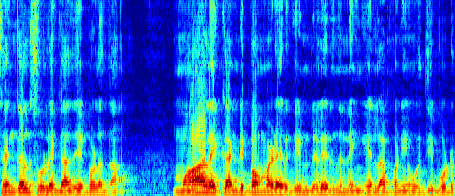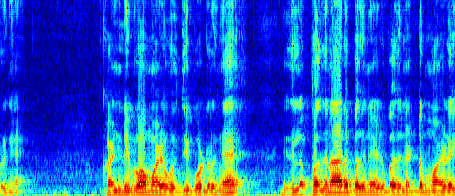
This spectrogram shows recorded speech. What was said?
செங்கல் சூளைக்கும் அதே போல் தான் மாலை கண்டிப்பாக மழை இருக்குது இன்றிலிருந்து நீங்கள் எல்லா பணியும் ஒத்தி போட்டுருங்க. கண்டிப்பாக மழை ஒத்தி போட்டுருங்க. இதில் பதினாறு பதினேழு பதினெட்டு மழை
